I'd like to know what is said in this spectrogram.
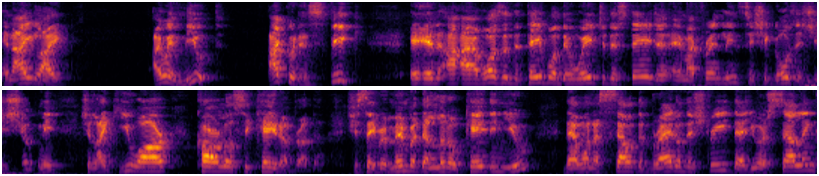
and I like, I went mute. I couldn't speak. And I, I was on the table on the way to the stage, and, and my friend Lindsay, she goes and she shook me. She's like, "You are Carlos Siqueira, brother." She said, "Remember that little kid in you that want to sell the bread on the street that you are selling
